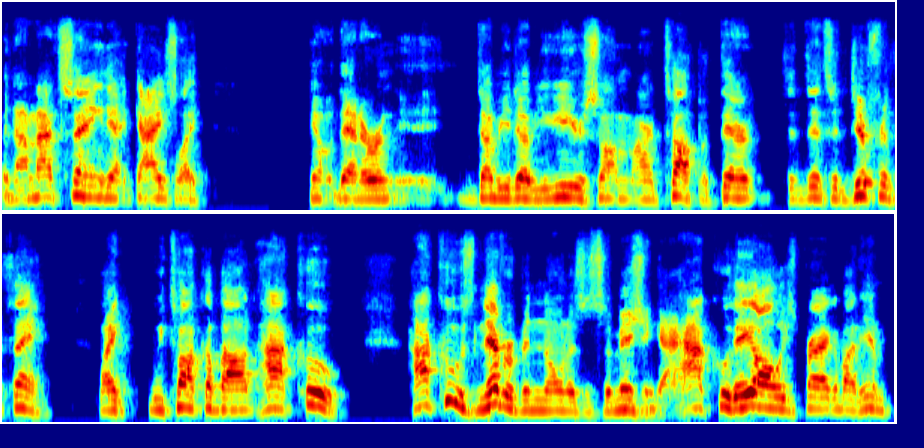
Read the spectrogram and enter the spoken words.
and I'm not saying that guys like, you know, that are in WWE or something aren't tough, but they're, it's a different thing. Like we talk about Haku. Haku's never been known as a submission guy. Haku, they always brag about him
